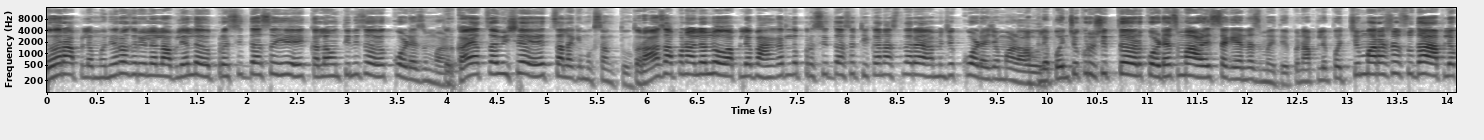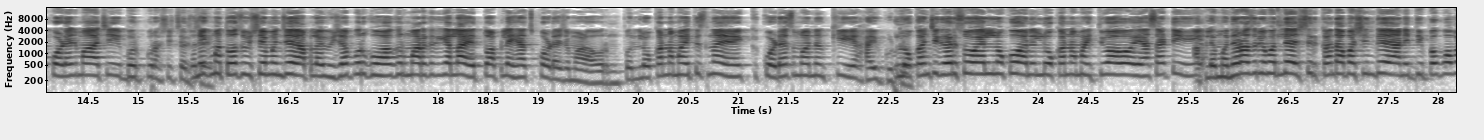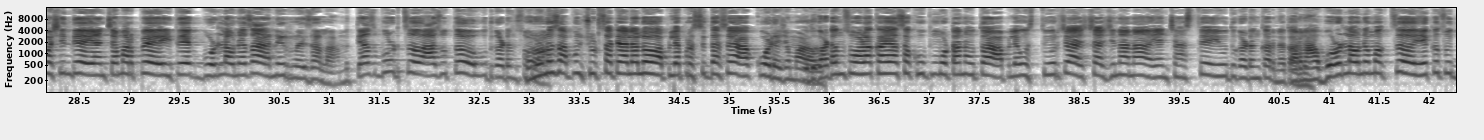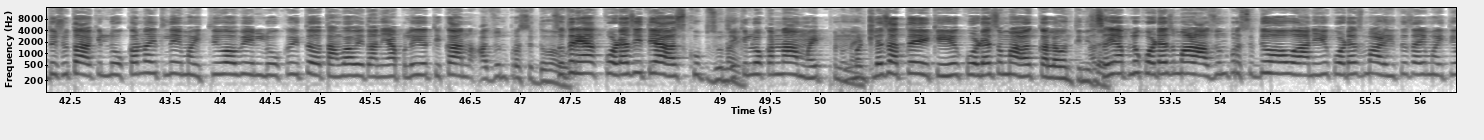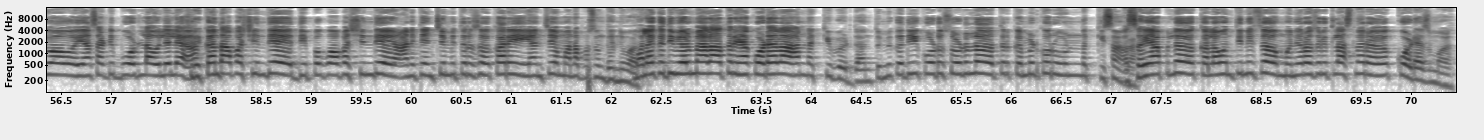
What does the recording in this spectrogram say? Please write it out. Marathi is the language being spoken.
तर आपल्या मनेराजरीला लाभलेलं प्रसिद्ध असं हे कलावंतिनीचं कोड्याचं माळ. तर काय आजचा विषय चला की मग सांगतो. तर आज आपण आलेलो आपल्या भागातलं प्रसिद्ध असं ठिकाण असणाऱ्या म्हणजे कोड्याच्या माळा आपल्या पंचकृषीत तर कोड्याच माळ आहे सगळ्यांनाच माहिती आहे. पण आपल्या पश्चिम महाराष्ट्रात सुद्धा आपल्या कोड्याच्या माळाची भरपूर अशी चर्चा. एक महत्त्वाचा विषय म्हणजे आपला विजापूर गुहागर मार्ग गेला आहे तो आपल्या ह्याच कोड्याच्या माळावरून. पण लोकांना माहितीच नाही की कोड्याचं माळ नक्की हाय कुठं. लोकांची गैरसोय व्हायला नको आणि लोकांना माहिती व्हावं यासाठी आपल्या मनेराजरी मधले श्रीकांत बाबा शिंदे आणि दीपक बाबा शिंदे यांच्या मार्फे इथे एक बोर्ड लावण्याचा निर्णय झाला. मग त्याच बोर्डचं आज होतं उद्घाटन सोहळा. म्हणूनच आपण शूटसाठी आलेलो आपल्या प्रसिद्ध अशा कोड्याच्या माळा. उद्घाटन सोहळा काय असा खूप मोठा नव्हता. आपल्या वस्तीवरच्या शाजीनाना यांच्या हस्ते हे उद्घाटन करण्यात आलं. कारण हा बोर्ड लावण्यामागचं एकच उद्देश होता की लोकांना इथली माहिती व्हावी लोक इथं थांबावेत आणि आपलं हे ठिकाण अजून प्रसिद्ध व्हावं. तर ह्या कोड्याचा इतिहास खूप जुना आहे. की लोकांना माहीत. म्हटलं जातंय की हे कोड्याचं माळ कलावंतीने असंही आपलं कोड्याचं माळ अजून प्रसिद्ध व्हावं आणि हे कोड्याचं माळ इथंच आहे माहिती व्हावं यासाठी बोर्ड लावलेल्या श्रीकांत बाबा शिंदे दीपक बाबा शिंदे आणि त्यांचे मित्र सहकारी यांचे मनापासून धन्यवाद. मला कधी वेळ मिळाला तर ह्या कोड्याला नक्की भेट द्या. तुम्ही कधी कोडं सोडलं तर कमेंट करून नक्की सांगा. असंही आपलं कलावंतिनीचं मनेराजरीतलं असणार कोड्याचं माळ.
